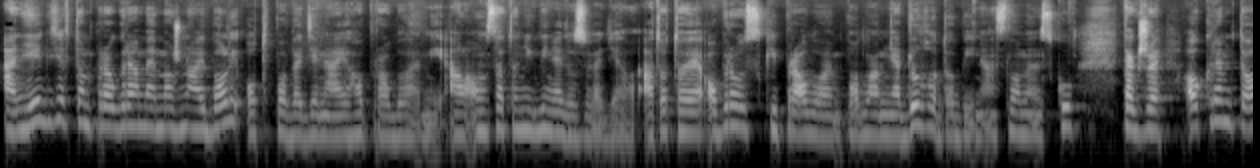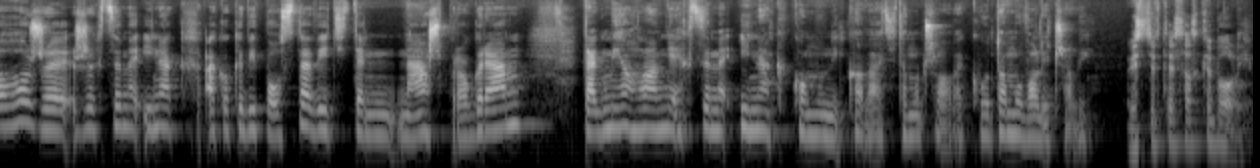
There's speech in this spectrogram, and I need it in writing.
A niekde v tom programe možno aj boli odpovede na jeho problémy, ale on sa to nikdy nedozvedel. A toto je obrovský problém, podľa mňa dlhodobý na Slovensku. Takže okrem toho, že, že chceme inak ako keby postaviť ten náš program, tak my ho hlavne chceme inak komunikovať tomu človeku, tomu voličovi. Vy ste v tej Saske boli.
